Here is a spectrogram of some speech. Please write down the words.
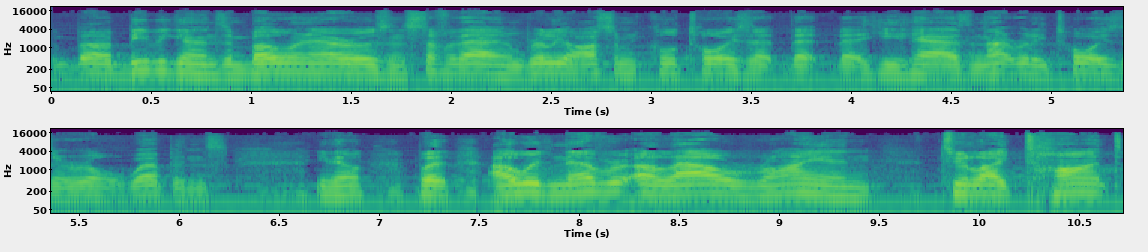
uh, BB guns and bow and arrows and stuff like that, and really awesome, cool toys that, that, that he has. Not really toys, they're real weapons, you know. But I would never allow Ryan to like taunt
